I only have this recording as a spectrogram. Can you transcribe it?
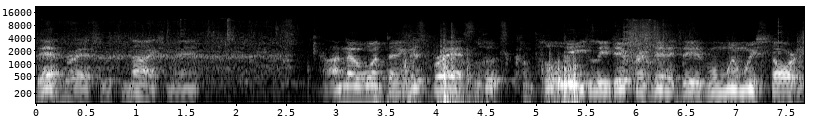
That brass looks nice, man. I know one thing, this brass looks completely different than it did when, when we started.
